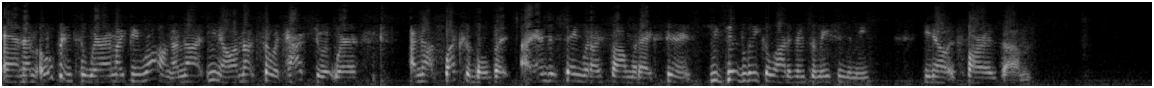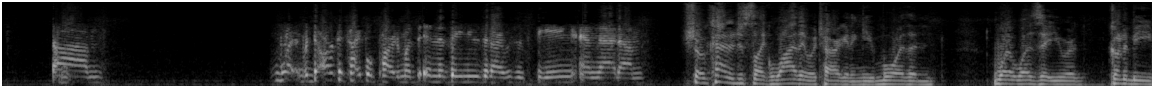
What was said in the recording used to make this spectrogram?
and I'm open to where I might be wrong. I'm not, you know, I'm not so attached to it where I'm not flexible, but I am just saying what I saw and what I experienced. He did leak a lot of information to me, you know, as far as um, um, what the archetypal part, and what- and that they knew that I was this being, and that um, So kind of just like why they were targeting you more than what it was that you were going to be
